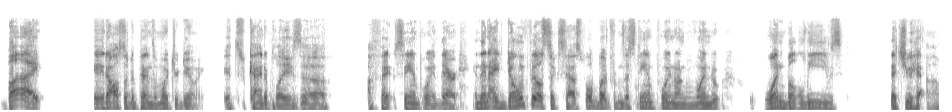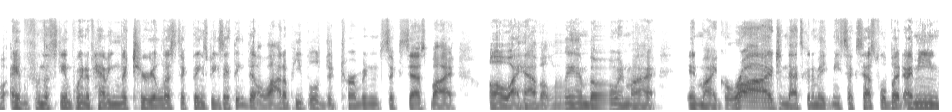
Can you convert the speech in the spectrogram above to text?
but it also depends on what you're doing. It kind of plays a, a standpoint there. And then I don't feel successful, but from the standpoint on when one believes that you have oh, from the standpoint of having materialistic things because i think that a lot of people determine success by oh i have a lambo in my in my garage and that's going to make me successful but i mean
